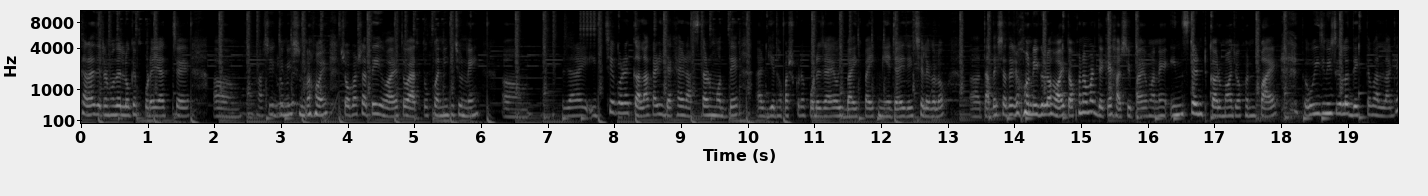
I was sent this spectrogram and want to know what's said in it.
ছাড়া যেটার মধ্যে লোকে পড়ে যাচ্ছে হাসির জিনিস নয় সবার সাথেই হয় তো এত ফানি কিছু নেই। যারা ইচ্ছে করে কালাকারি দেখায় রাস্তার মধ্যে আর গিয়ে ধপাস করে পড়ে যায় ওই বাইক বাইক নিয়ে যায় যে ছেলেগুলো তাদের সাথে যখন এগুলো হয় তখন আমার দেখে হাসি পায় মানে ইনস্ট্যান্ট কর্মা যখন পায়। তো ওই জিনিসগুলো দেখতে ভালো লাগে।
